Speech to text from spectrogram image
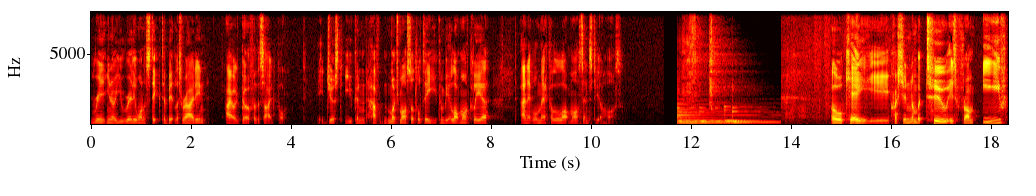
re- you know you really want to stick to bitless riding, I would go for the side pull. It just you can have much more subtlety. You can be a lot more clear, and it will make a lot more sense to your horse. Okay, question number two is from Eve.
